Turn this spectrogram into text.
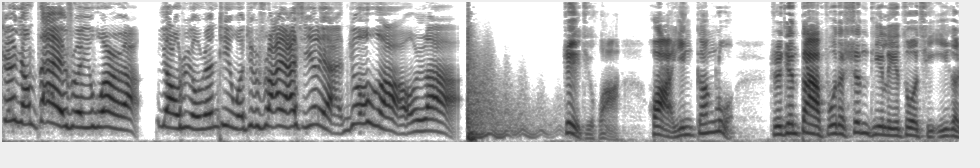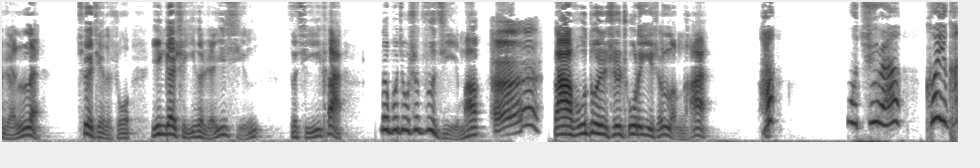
真想再睡一会儿啊！要是有人替我去刷牙洗脸就好了。这句话话音刚落，只见大福的身体里坐起一个人来，确切的说，应该是一个人形。仔细一看，那不就是自己吗？大福顿时出了一身冷汗。啊！我居然可以看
